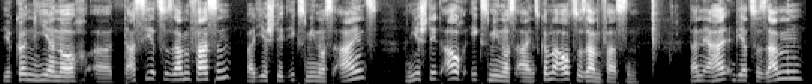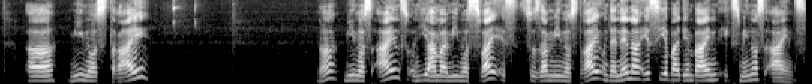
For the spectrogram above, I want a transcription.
Wir können hier noch äh, das hier zusammenfassen, weil hier steht x minus 1 und hier steht auch x minus 1. Können wir auch zusammenfassen. Dann erhalten wir zusammen äh, minus 3, ne, minus 1 und hier haben wir minus 2, ist zusammen minus 3 und der Nenner ist hier bei den beiden x minus 1.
